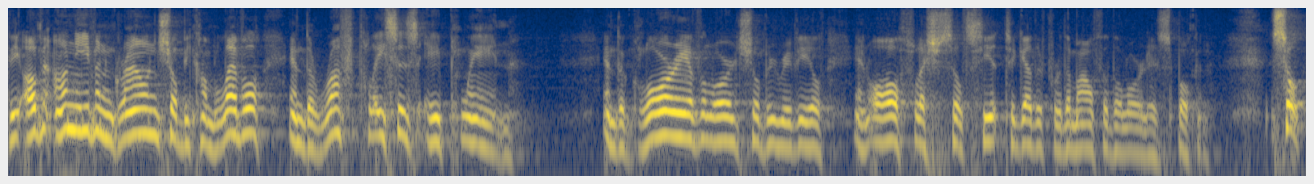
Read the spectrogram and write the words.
The uneven ground shall become level, and the rough places a plain and the glory of the Lord shall be revealed, and all flesh shall see it together, for the mouth of the Lord has spoken. So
